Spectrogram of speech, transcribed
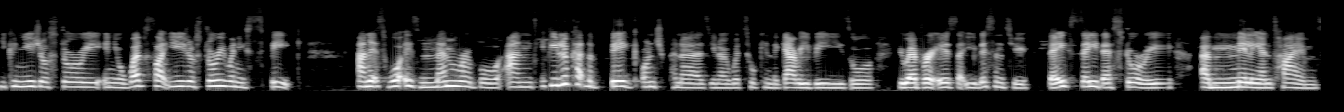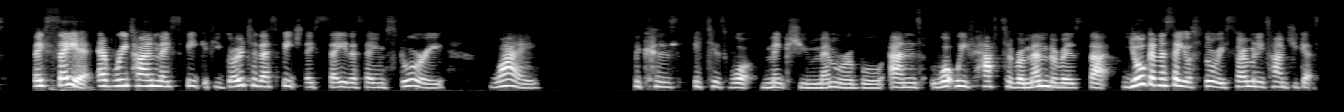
you can use your story in your website use your story when you speak and it's what is memorable and if you look at the big entrepreneurs you know we're talking the gary v's or whoever it is that you listen to they say their story a million times they say it every time they speak if you go to their speech they say the same story why because it is what makes you memorable. And what we have to remember is that you're going to say your story so many times you get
